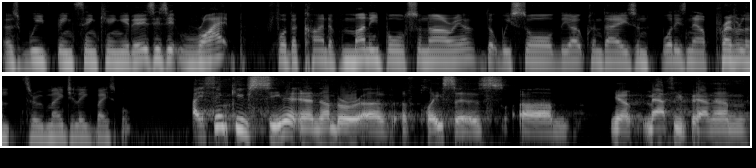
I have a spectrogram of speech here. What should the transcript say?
as we've been thinking it is? Is it ripe for the kind of Moneyball scenario that we saw the Oakland A's and what is now prevalent through Major League Baseball? I think you've seen it in a number of, of places. Um, you know, Matthew Benham,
